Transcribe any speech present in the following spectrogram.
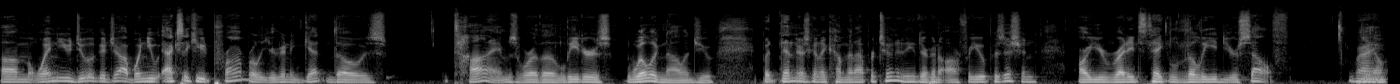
um, when you do a good job, when you execute properly, you're going to get those times where the leaders will acknowledge you. But then there's going to come an opportunity. They're going to offer you a position. Are you ready to take the lead yourself? Right. You know,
